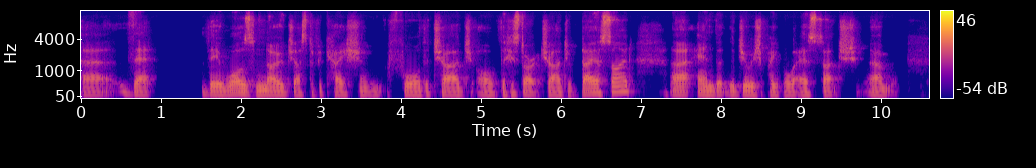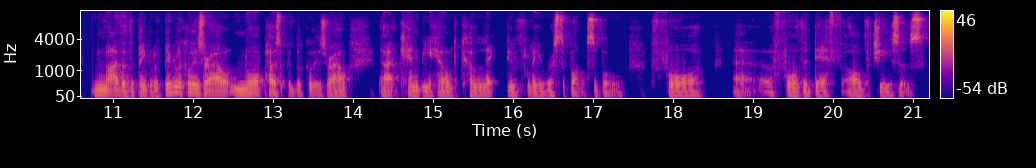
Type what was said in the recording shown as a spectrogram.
uh, that there was no justification for the charge of the historic charge of deicide, uh, and that the Jewish people, as such, um, neither the people of biblical Israel nor post biblical Israel uh, can be held collectively responsible for uh, for the death of Jesus.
